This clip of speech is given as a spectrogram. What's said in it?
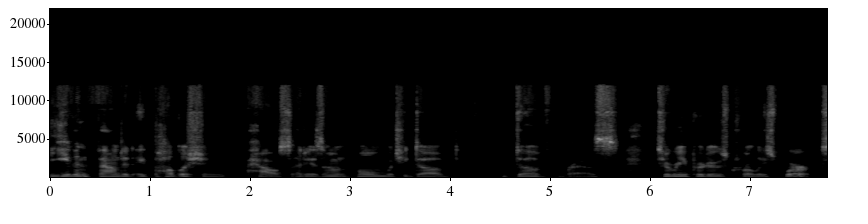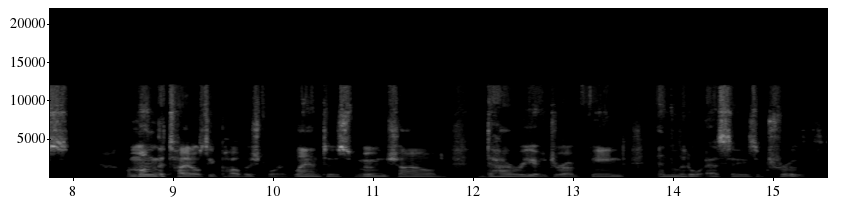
He even founded a publishing house at his own home, which he dubbed Dove Press, to reproduce Crowley's works. Among the titles he published were Atlantis, Moonchild, Diary of Drug Fiend, and Little Essays of Truth.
